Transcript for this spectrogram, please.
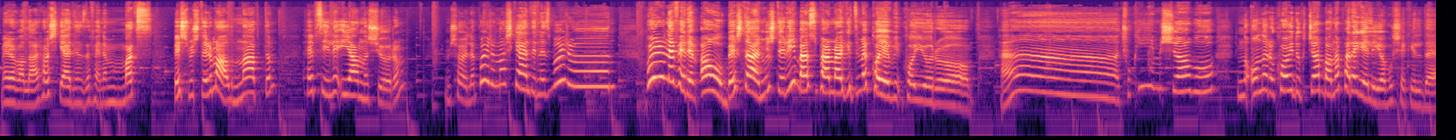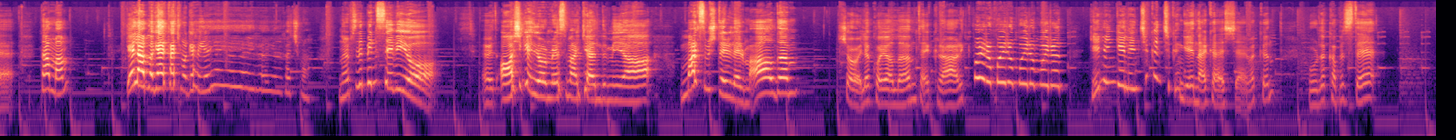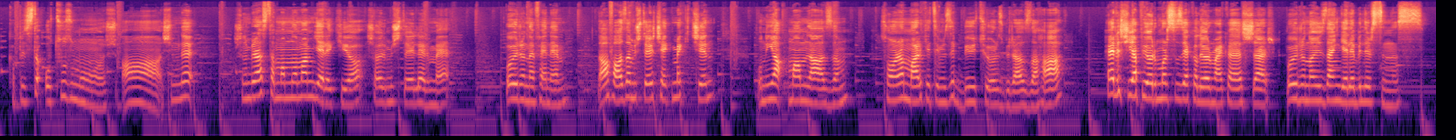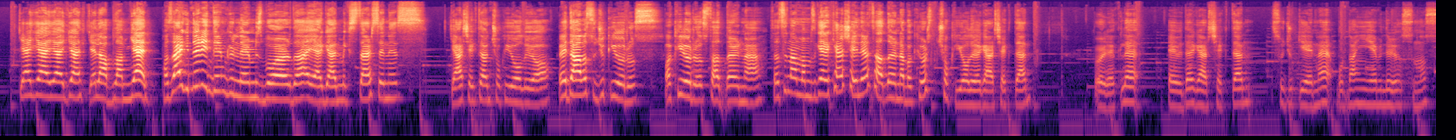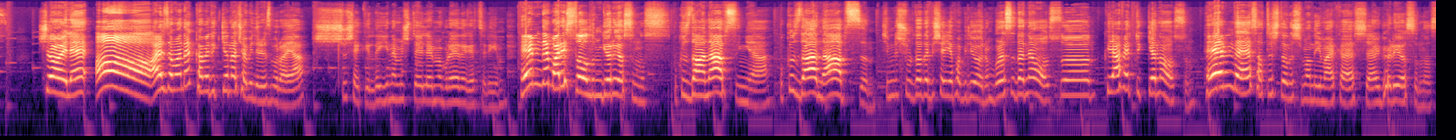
Merhabalar, hoş geldiniz efendim. Max 5 müşteri mi aldım, ne yaptım? Hepsiyle iyi anlaşıyorum. Şimdi şöyle, buyurun hoş geldiniz, buyurun. Buyurun efendim. Aa, 5 tane müşteriyi ben süpermarketime koya- koyuyorum. Ha, çok iyiymiş ya bu. Şimdi onları koydukça bana para geliyor bu şekilde. Tamam. Gel abla gel kaçma gel gel gel gel gel, gel, kaçma. Bunlar hepsi de beni seviyor. Evet aşık ediyorum resmen kendimi ya. Max müşterilerimi aldım. Şöyle koyalım tekrar. Buyurun buyurun buyurun buyurun. Gelin gelin çıkın çıkın gelin arkadaşlar. Bakın burada kapasite kapasite 30'muş. Aa şimdi şunu biraz tamamlamam gerekiyor. Şöyle müşterilerime. Buyurun efendim. Daha fazla müşteri çekmek için bunu yapmam lazım. Sonra marketimizi büyütüyoruz biraz daha. Her işi yapıyorum, hırsız yakalıyorum arkadaşlar. Buyurun o yüzden gelebilirsiniz. Gel gel gel gel gel ablam gel. Pazar günleri indirim günlerimiz bu arada eğer gelmek isterseniz. Gerçekten çok iyi oluyor. Bedava sucuk yiyoruz. Bakıyoruz tatlarına. Satın almamız gereken şeylerin tatlarına bakıyoruz. Çok iyi oluyor gerçekten. Böylelikle evde gerçekten sucuk yerine buradan yiyebiliyorsunuz. Şöyle. Aa, her zaman da kahve dükkanı açabiliriz buraya. Şu şekilde yine müşterilerimi buraya da getireyim. Hem de barista oldum görüyorsunuz. Bu kız daha ne yapsın ya? Bu kız daha ne yapsın? Şimdi şurada da bir şey yapabiliyorum. Burası da ne olsun? Kıyafet dükkanı olsun. Hem de satış danışmanıyım arkadaşlar görüyorsunuz.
